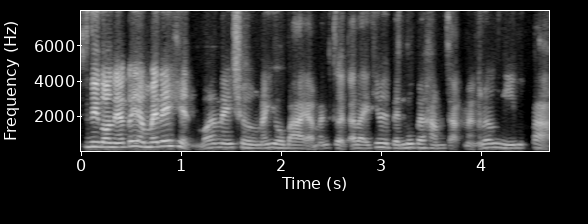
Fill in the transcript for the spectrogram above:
จริงๆตอนนี้ก็ยังไม่ได้เห็นว่าในเชิงนโยบายอะมันเกิดอะไรที่มันเป็นรูปธรรมจากหนังเรื่องนี้หรือเปล่า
